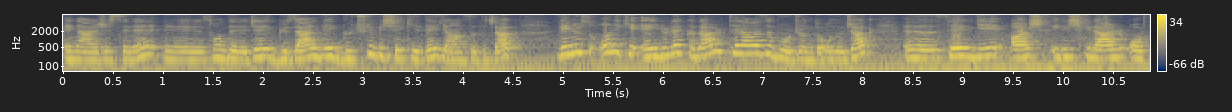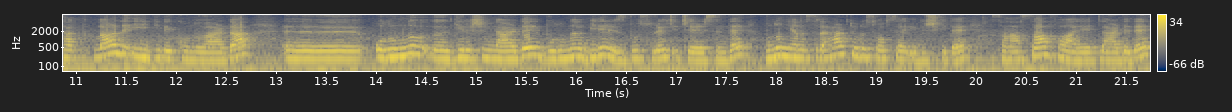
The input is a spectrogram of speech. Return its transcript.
enerjisini e, son derece güzel ve güçlü bir şekilde yansıtacak. Venüs 12 Eylül'e kadar Terazi burcunda olacak. Ee, sevgi, aşk, ilişkiler, ortaklıklarla ilgili konularda e, olumlu e, girişimlerde bulunabiliriz bu süreç içerisinde. Bunun yanı sıra her türlü sosyal ilişkide, sanatsal faaliyetlerde de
